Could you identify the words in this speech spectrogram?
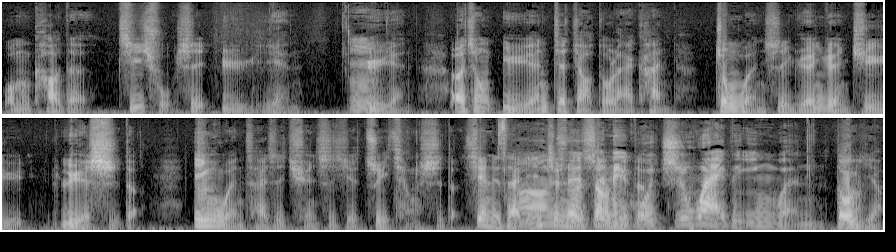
我们靠的基础是语言，语言。而从语言的角度来看，中文是远远居于劣势的，英文才是全世界最强势的。现在在 Internet 上面的，美国之外的英文都一样，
